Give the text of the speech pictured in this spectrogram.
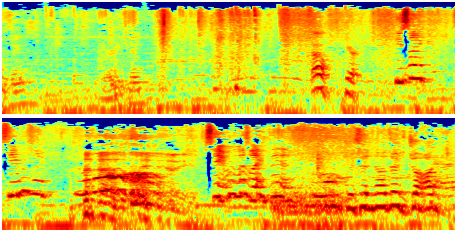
Moving? Hear anything? Oh, here. he's like, Sammy was like, whoa. Sammy was like this. Whoa. There's another dog. Okay.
